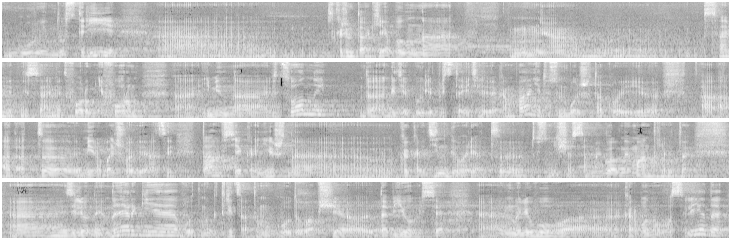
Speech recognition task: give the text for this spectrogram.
гуру индустрии. А, скажем так, я был на а, саммит, не саммит, форум, не форум, а именно авиационный, да, где были представители авиакомпаний, то есть он больше такой э, от, от э, мира большой авиации. Там все, конечно, э, как один говорят, то есть у них сейчас самая главная мантра – это э, зеленая энергия, вот мы к 30 году вообще добьемся э, нулевого карбонового следа.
